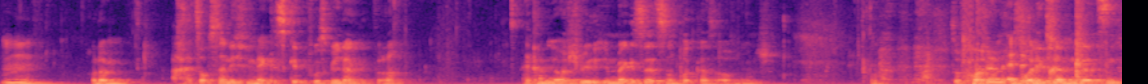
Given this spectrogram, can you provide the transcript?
Mm. Oder, ach, als ob es da nicht ein Macis gibt, wo es WLAN gibt, oder? Da kann ich auch schwierig in Macis setzen und Podcast aufnehmen. So vor, vor die Treppen setzen.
